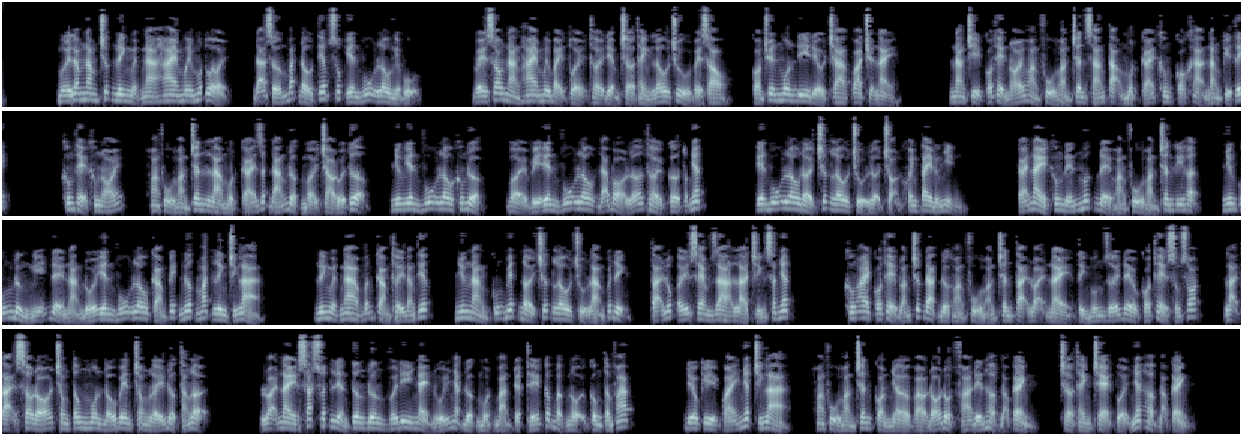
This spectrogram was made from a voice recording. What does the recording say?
Mười lăm năm trước linh nguyệt nga hai mươi 21 tuổi, đã sớm bắt đầu tiếp xúc yên vũ lâu nghiệp vụ. Về sau nàng hai mươi bảy tuổi thời điểm trở thành lâu chủ về sau, còn chuyên môn đi điều tra qua chuyện này nàng chỉ có thể nói hoàng phủ hoàn chân sáng tạo một cái không có khả năng kỳ tích. Không thể không nói, hoàng phủ hoàn chân là một cái rất đáng được mời chào đối tượng, nhưng yên vũ lâu không được, bởi vì yên vũ lâu đã bỏ lỡ thời cơ tốt nhất. Yên vũ lâu đời trước lâu chủ lựa chọn khoanh tay đứng nhìn. Cái này không đến mức để hoàng phủ hoàn chân ghi hận, nhưng cũng đừng nghĩ để nàng đối yên vũ lâu cảm kích nước mắt linh chính là. Linh nguyệt nga vẫn cảm thấy đáng tiếc, nhưng nàng cũng biết đời trước lâu chủ làm quyết định, tại lúc ấy xem ra là chính xác nhất. Không ai có thể đoán trước đạt được hoàng phủ hoàn chân tại loại này tình huống dưới đều có thể sống sót, lại tại sau đó trong tông môn đấu bên trong lấy được thắng lợi loại này sát xuất liền tương đương với đi nhảy núi nhặt được một bản tuyệt thế cấp bậc nội công tâm pháp. Điều kỳ quái nhất chính là, hoàng phủ hoàn chân còn nhờ vào đó đột phá đến hợp đạo cảnh, trở thành trẻ tuổi nhất hợp đạo cảnh.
